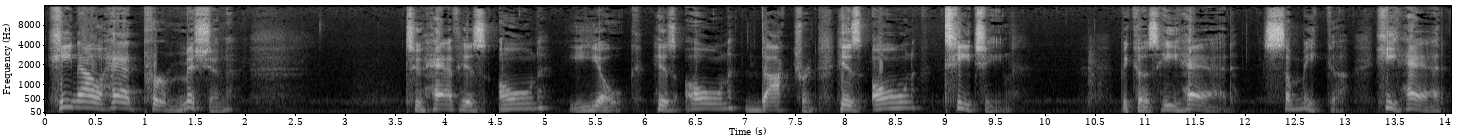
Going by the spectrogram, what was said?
He now had permission to have his own yoke, his own doctrine, his own teaching, because he had samika, he had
